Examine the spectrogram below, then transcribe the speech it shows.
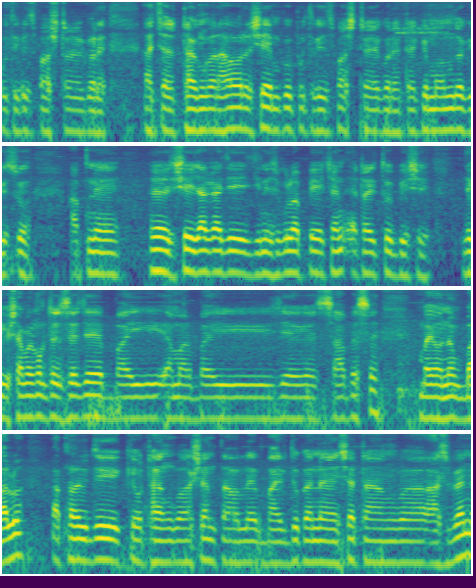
প্রতি পিস পাঁচ টাকা করে। আচ্ছা টাঙ্গর হাওয়ার শ্যাম্পু প্রতি পিস পাঁচ টাকা করে, এটা কি মন্দ কিছু? আপনি সেই জায়গায় যে জিনিসগুলো পেয়েছেন, এটাই তো বেশি। দেখে সামনে করতেছে যে, ভাই, আমার ভাই যে সাপ আছে, ভাই অনেক ভালো। আপনারা যদি কেউ টাঙ্গ আসেন, তাহলে বাইরের দোকানে এসে টাঙ্গ আসবেন।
